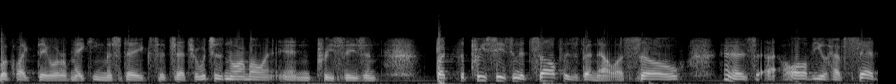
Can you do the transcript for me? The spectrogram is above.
looked like they were making mistakes, et cetera, which is normal in preseason. But the preseason itself is vanilla. So, as all of you have said,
